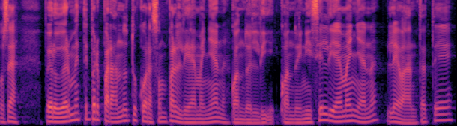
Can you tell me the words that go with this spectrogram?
o sea, pero duérmete preparando tu corazón para el día de mañana. Cuando, el cuando inicie el día de mañana, levántate,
